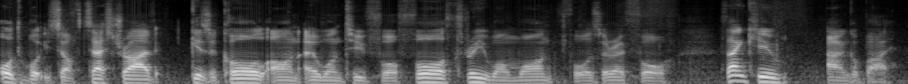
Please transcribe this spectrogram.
or to book yourself a test drive, give us a call on 01244 311 404. Thank you and goodbye.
